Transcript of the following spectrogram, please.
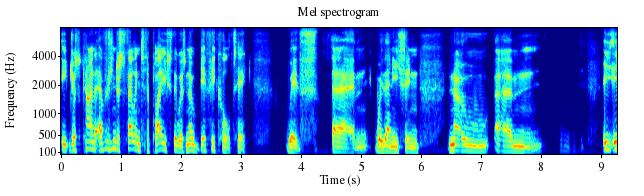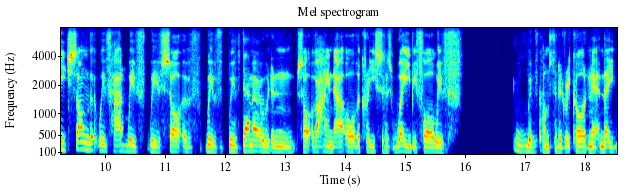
it just kind of everything just fell into place. There was no difficulty with um with anything, no um each song that we've had, we've we've sort of we've we've demoed and sort of ironed out all the creases way before we've we've considered recording it, and they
